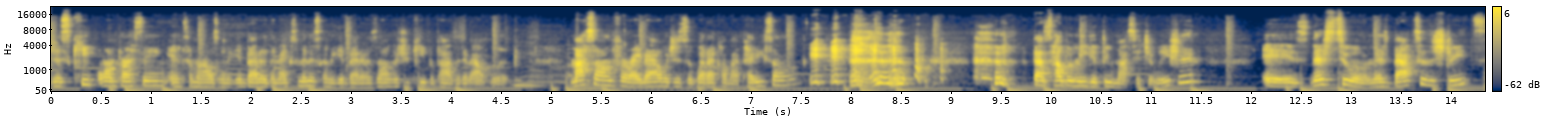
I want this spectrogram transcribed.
just keep on pressing, and tomorrow's going to get better. The next minute's going to get better as long as you keep a positive outlook. Mhm. My song for right now, which is what I call my petty song, that's helping me get through my situation, is there's two of them. There's Back to the Streets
